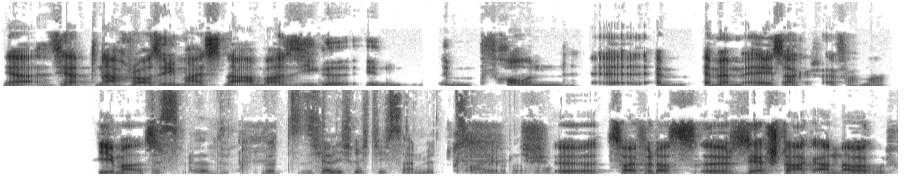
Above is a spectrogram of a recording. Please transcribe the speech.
Ja, sie hat nach Rousey die meisten Armbar-Siege im Frauen äh, MMA, sag ich einfach mal. Jemals. Das äh, wird sicherlich richtig sein mit zwei oder so. Ich äh, zweifle das äh, sehr stark an, aber gut.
